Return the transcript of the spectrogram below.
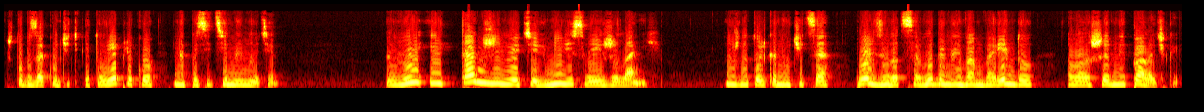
чтобы закончить эту реплику на позитивной ноте. Вы и так живете в мире своих желаний. Нужно только научиться пользоваться выданной вам в аренду волшебной палочкой,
